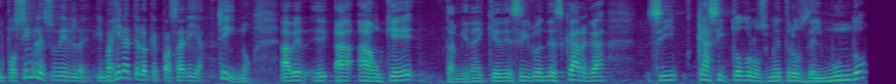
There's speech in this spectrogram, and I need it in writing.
imposible subirle. Imagínate lo que pasaría. Sí, no. A ver, eh, aunque también hay que decirlo en descarga, sí, casi todos los metros del mundo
